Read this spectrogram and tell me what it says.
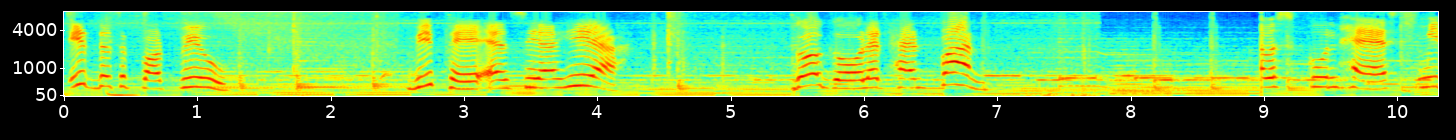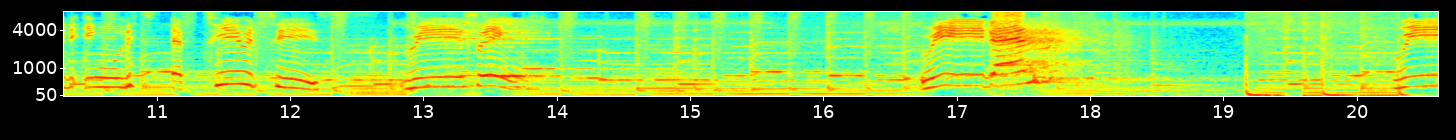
This is the sport view. We play and cheer here. Go go, let's have fun. Our school has many English activities. We sing. We dance. We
